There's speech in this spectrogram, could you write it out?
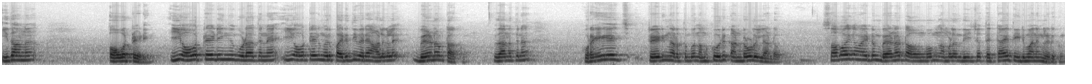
ഇതാണ് ഓവർ ട്രേഡിങ് ഈ ഓവർ ട്രേഡിങ് കൂടാതെ തന്നെ ഈ ഓവർ ട്രേഡിങ് ഒരു പരിധി വരെ ആളുകളെ ബേൺ ഔട്ട് ആക്കും. ഉദാഹരണത്തിന് കുറേ ട്രേഡിംഗ് നടത്തുമ്പോൾ നമുക്ക് ഒരു കൺട്രോൾ ഇല്ലാണ്ടാവും. സ്വാഭാവികമായിട്ടും ബേൺ ഔട്ട് ആകുമ്പം നമ്മൾ എന്ത് ചെയ്യിച്ചാൽ തെറ്റായ തീരുമാനങ്ങൾ എടുക്കും.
